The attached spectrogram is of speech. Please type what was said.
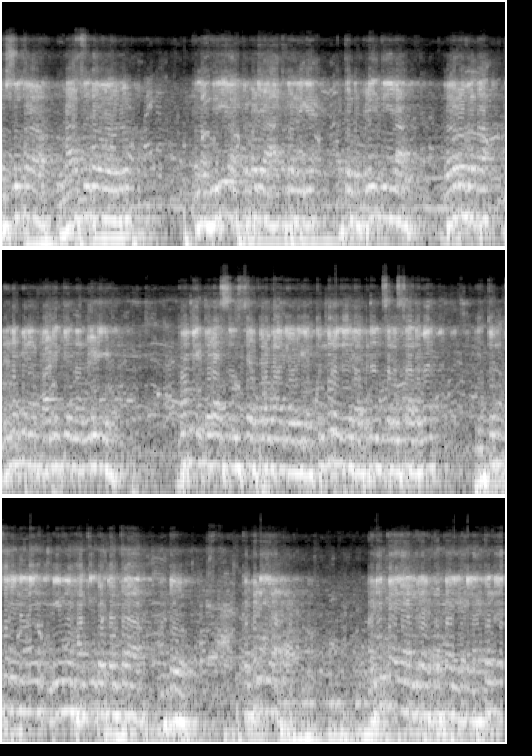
ಅಶ್ವಥ ವಾಸುದೇವ್ ಅವರು, ಎಲ್ಲ ಹಿರಿಯ ಕಬಡ್ಡಿ ಆಟಗಾರರಿಗೆ ಅತ್ಯಂತ ಪ್ರೀತಿಯ, ಗೌರವದ ನೆನಪಿನ ಕಾಣಿಕೆಯನ್ನು ನೀಡಿ ಭೂಮಿ ತುರಾ ಸಂಸ್ಥೆಯ ಪರವಾಗಿ ಅವರಿಗೆ ತುಂಬ ಹೃದಯದ ಅಭಿನಂದನೆ ಸಲ್ಲಿಸ್ತಾ ಇದ್ದೇವೆ. ಈ ತುಮಕೂರಿನಲ್ಲಿ ನೀವು ಹಾಕಿಕೊಟ್ಟಂತ ಒಂದು ಕಬಡ್ಡಿಯ ಅಡಿಪಾಯ ಅಂದ್ರೆ ತಪ್ಪಾಗಲಿಕ್ಕಿಲ್ಲ. ಯಾಕಂದ್ರೆ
